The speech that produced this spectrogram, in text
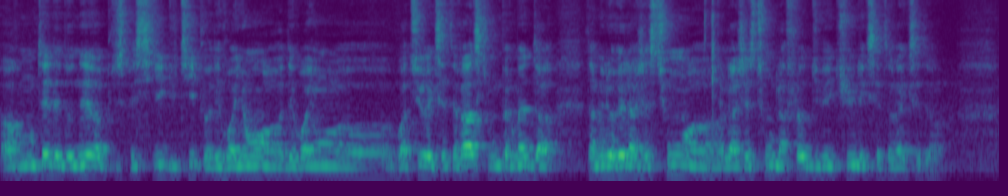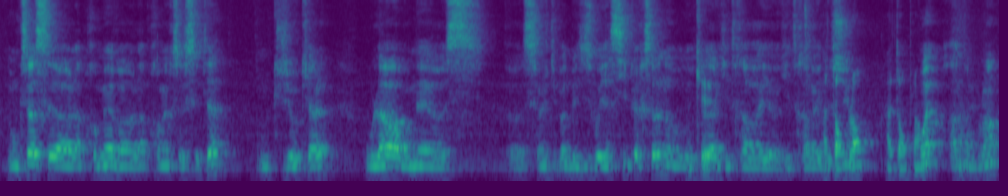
remonter des données euh, plus spécifiques du type des voyants, euh, des voyants voitures, etc., ce qui vont permettre d'améliorer la, gestion la gestion de la flotte du véhicule, etc. etc. Donc ça, c'est la première, la première société, donc Géocal, où là, on est, si je ne dis pas de bêtises, il y a 6 personnes qui travaillent, qui travaillent à Temps plein À temps plein Ouais, à temps plein.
